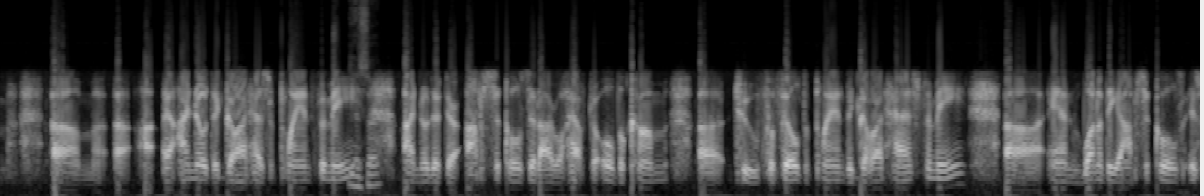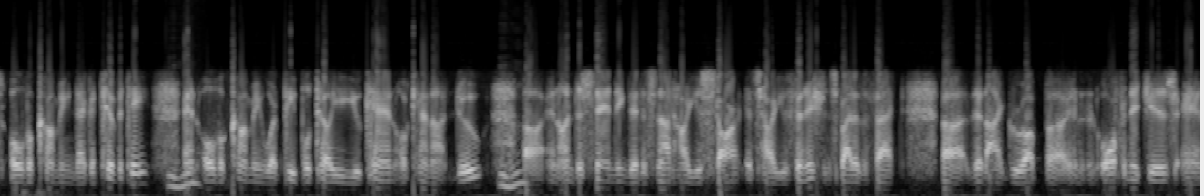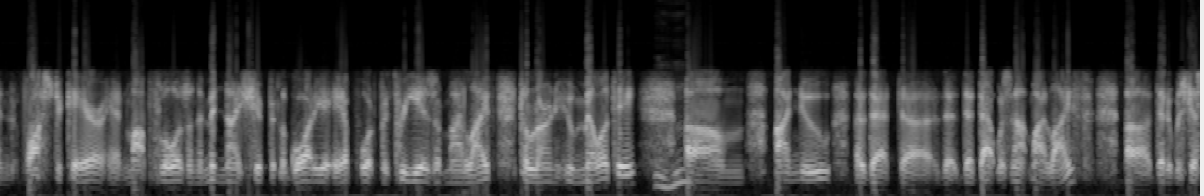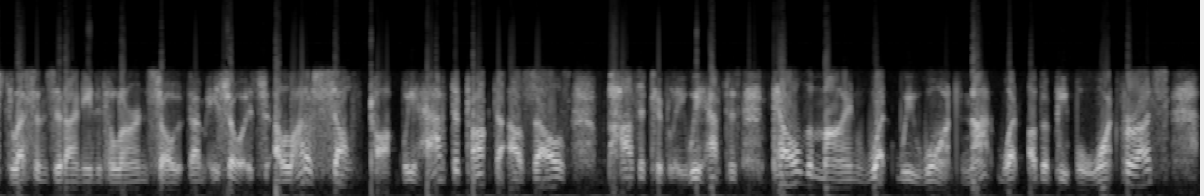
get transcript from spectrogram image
Um, uh, I, I know that God has a plan for me. Yes, sir. I know that there are obstacles that I will have to overcome uh, to fulfill the plan that God has for me. Uh, and one of the obstacles is overcoming negativity Mm-hmm. and overcoming what people tell you you can or cannot do, Mhm. uh, and understanding that it's not how you start, it's how you finish, in spite of the fact uh, that I grew up uh, in orphanages and foster care and mop floors on the midnight ship at LaGuardia Airport for three years of my life to learn humility. Mhm. Um, I knew uh, that, uh, that that that was not my life. Uh, that it was just lessons that I needed to learn. So, I mean, so it's a lot of self-talk. We have to talk to ourselves positively. We have to tell the mind what we want, not what other people want for us.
